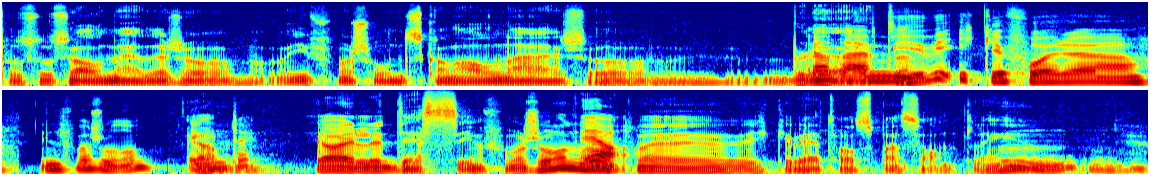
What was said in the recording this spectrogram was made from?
på sosiale medier så informasjonskanalen er så bløte. Ja, det er mye vi ikke får uh, informasjon om, egentlig. Ja. Ja, eller desinformasjon. Ja. At vi ikke vet hva som er sant lenger. Mm.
